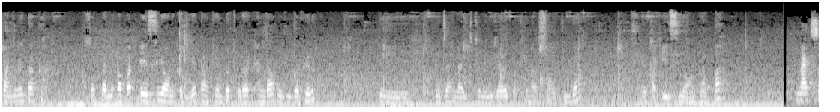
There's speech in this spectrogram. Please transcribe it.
5 ਵਜੇ ਤੱਕ ਸੋ ਪਹਿਲਾਂ ਤਾਂ ਆਪਾਂ ਏਸੀ ਆਨ ਕਰੀਏ ਤਾਂ ਕਿ ਅੰਦਰ ਥੋੜਾ ਠੰਡਾ ਹੋ ਜਾਊਗਾ ਫਿਰ ਤੇ ਫਿਰ ਚਾਹੇ ਲਾਈਟ ਚਲੀ ਵੀ ਜਾਵੇ ਪੱਖੇ ਨਾਲ ਸੌਂ ਜਾਊਗਾ ਇਸ ਲਈ ਆਪਾਂ ਏਸੀ ਆਨ ਕਰਤਾ ਮੈਕਸ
